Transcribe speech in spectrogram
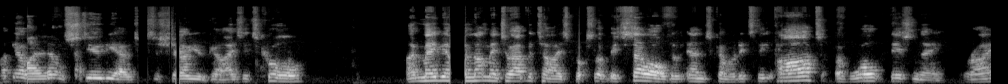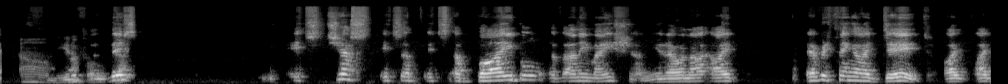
I'll go my little studio just to show you guys. It's cool. I, maybe I'm not meant to advertise books. Look, it's so old and end's covered. It's the art of Walt Disney, right? Oh, beautiful. And this it's just it's a it's a bible of animation you know and I, I everything i did I, I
